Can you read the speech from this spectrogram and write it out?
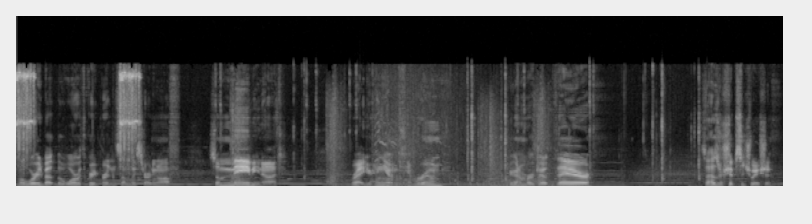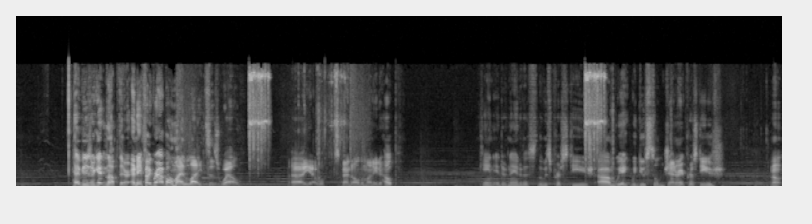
I'm a little worried about the war with Great Britain suddenly starting off. So maybe not. Right, you're hanging out in Cameroon. You're going to merge out there. So how's our ship situation? Heavies are getting up there. And if I grab all my lights as well, uh, yeah, we'll spend all the money to help. Gain natives, lose prestige. Um, we, we do still generate prestige. I don't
